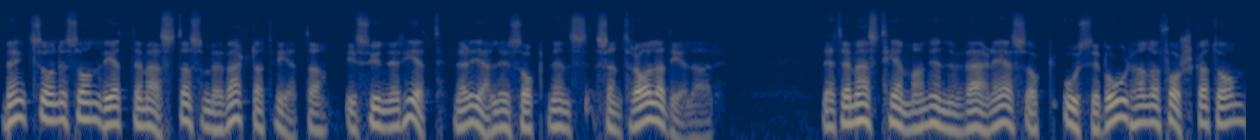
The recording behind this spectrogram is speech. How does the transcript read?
Bengt Sonesson vet det mesta som är värt att veta, i synnerhet när det gäller socknens centrala delar. Det är mest hemmanen Värnäs och Osebord han har forskat om,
